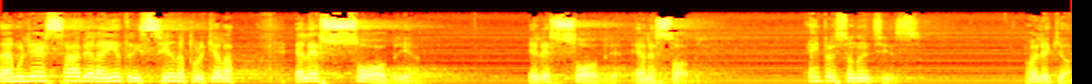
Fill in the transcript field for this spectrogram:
a mulher sabe, ela entra em cena porque ela, ela é sóbria. Ela é sóbria, ela é sóbria. É impressionante isso. Olha aqui, ó.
